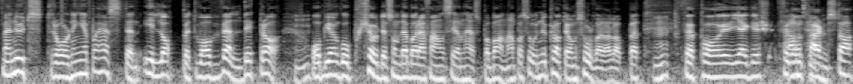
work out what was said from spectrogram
Men utstrålningen på hästen i loppet var väldigt bra. Mm. Och Björn Goop körde som det bara fanns en häst på banan. På Sol, nu pratar jag om Solvallaloppet. Mm. För på Jägers, förlåt, Halmstad. Halmstad.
